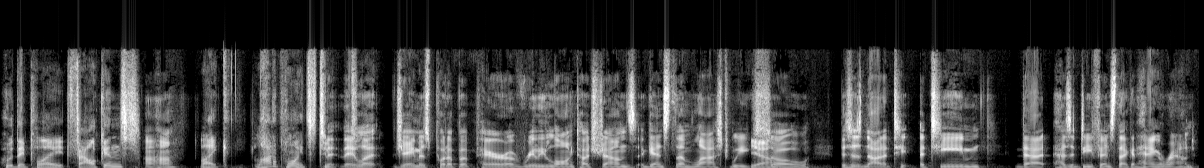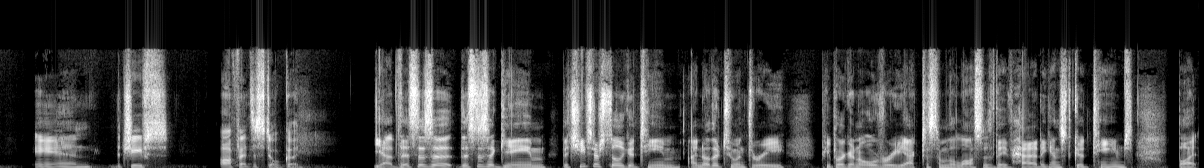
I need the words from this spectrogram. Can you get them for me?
who'd they play? Falcons. uh huh. Like a lot of points to They, they let Jameis put up a pair of really long touchdowns against them last week. Yeah. So this is not a, team that has a defense that can hang around. And the Chiefs' offense is still good. Yeah, this is a this is a game. The Chiefs are still a good team. I know they're two and three. People are going to overreact to some of the losses they've had against good teams, but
